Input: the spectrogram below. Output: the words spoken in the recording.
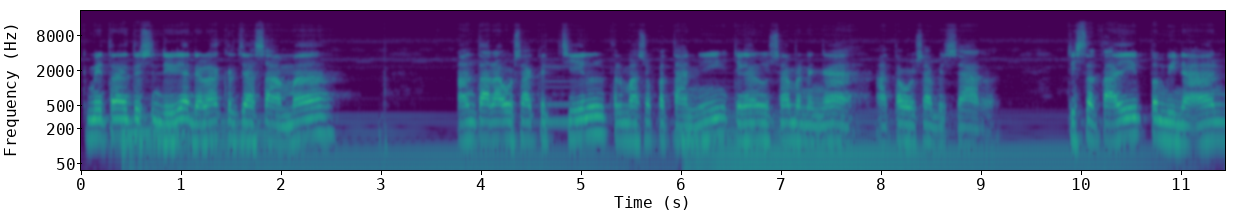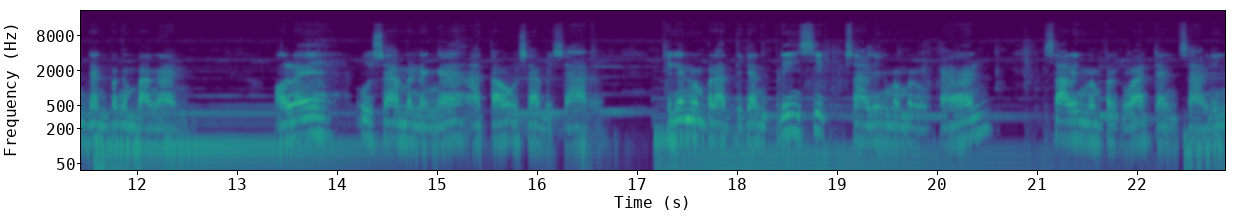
Kemitraan itu sendiri adalah kerjasama antara usaha kecil termasuk petani dengan usaha menengah atau usaha besar disertai pembinaan dan pengembangan oleh usaha menengah atau usaha besar dengan memperhatikan prinsip saling memerlukan, saling memperkuat dan saling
